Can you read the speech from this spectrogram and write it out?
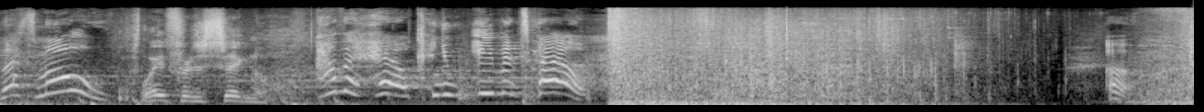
Let's move! Wait for the signal. How the hell can you even tell? Oh.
